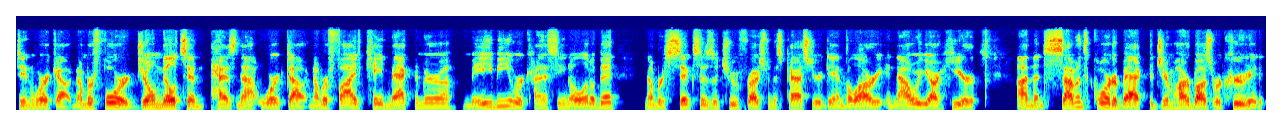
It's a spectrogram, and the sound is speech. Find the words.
didn't work out. Number four, Joe Milton has not worked out. Number five, Cade McNamara, maybe we're kind of seeing a little bit. Number six is a true freshman this past year, Dan Villari. And now we are here on the seventh quarterback that Jim Harbaugh's recruited.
